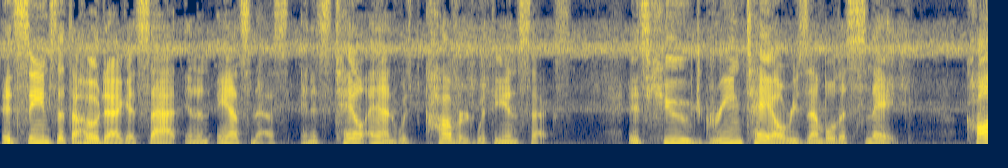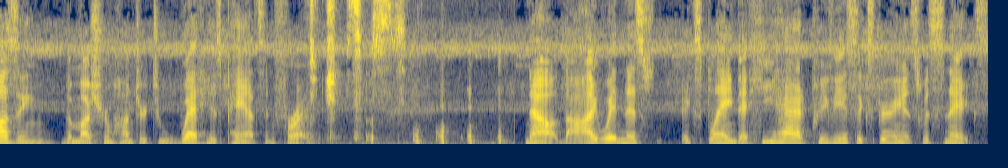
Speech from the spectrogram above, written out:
It seems that the hodag had sat in an ant's nest and its tail end was covered with the insects. Its huge green tail resembled a snake, causing the mushroom hunter to wet his pants in fright. Jesus. Now, the eyewitness explained that he had previous experience with snakes,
